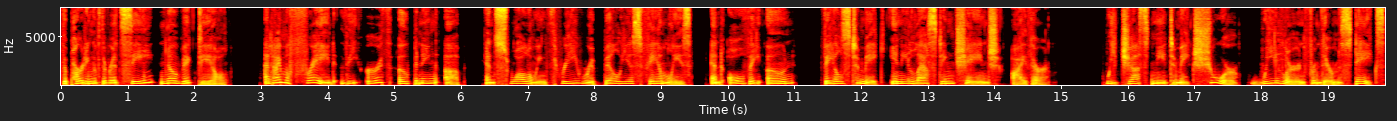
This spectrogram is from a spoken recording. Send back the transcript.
The parting of the Red Sea, no big deal. And I'm afraid the earth opening up and swallowing three rebellious families and all they own fails to make any lasting change either. We just need to make sure we learn from their mistakes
